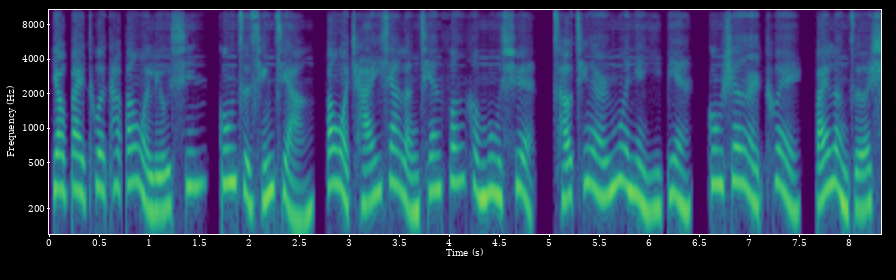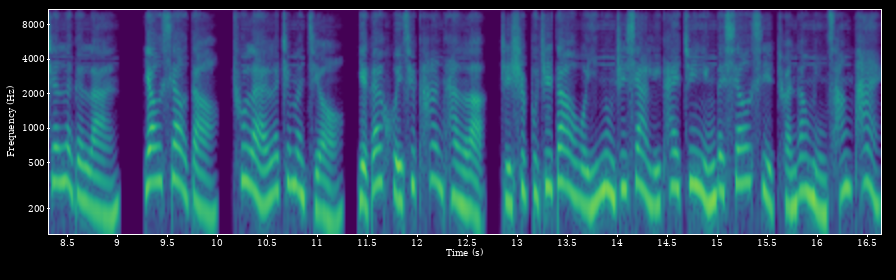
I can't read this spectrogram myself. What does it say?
要拜托他帮我留心。公子请讲，帮我查一下冷千锋和墓穴。”曹青儿默念一遍，躬身而退。白冷泽伸了个懒。妖笑道：“出来了这么久，也该回去看看了。只是不知道我一怒之下离开军营的消息传到闵仓派，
